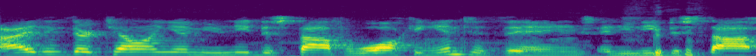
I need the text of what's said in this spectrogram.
I think they're telling him you need to stop walking into things and you need to stop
